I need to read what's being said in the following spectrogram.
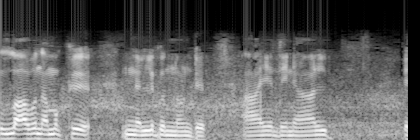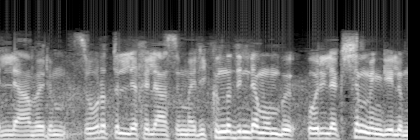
അള്ളാഹു നമുക്ക് നൽകുന്നുണ്ട്. ആയതിനാൽ എല്ലാവരും സൂറത്തുൽ ഇഖ്ലാസ് മരിക്കുന്നതിന്റെ മുമ്പ് ഒരു ലക്ഷമെങ്കിലും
